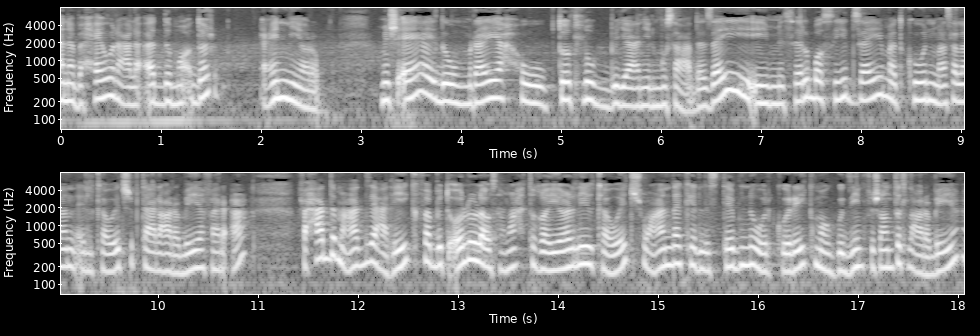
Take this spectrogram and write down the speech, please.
أنا بحاول على قد ما أقدر عني يا رب. مش قاعد ومريح وبتطلب يعني المساعدة. زي مثال بسيط زي ما تكون مثلا الكاوتش بتاع العربية فرقع فحد معدي عليك فبتقوله لو سمحت غير لي الكاوتش وعندك الاستبن والكوريك موجودين في شنطة العربية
